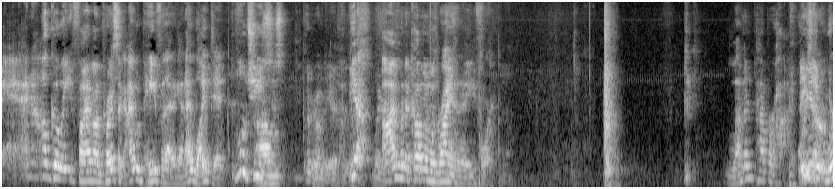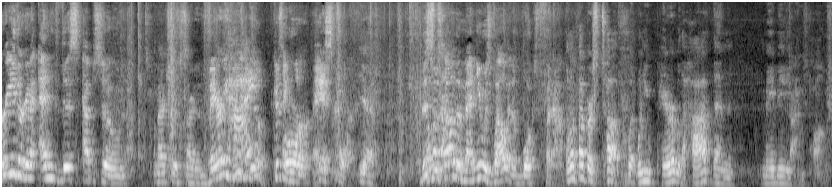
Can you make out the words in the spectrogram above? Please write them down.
and I'll go eight five on price. Like I would pay for that again. I liked it. Blue cheese Um, put it over the of Yeah, I'm gonna come in with Ryan at 84. Lemon pepper hot. We're either, are- we're either gonna end this episode I'm actually excited. very high Because they or look piss poor. Yeah. This was on the menu as well, and it looked phenomenal. Lemon pepper's tough, but when you pair it with a hot, then maybe. I'm pumped.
